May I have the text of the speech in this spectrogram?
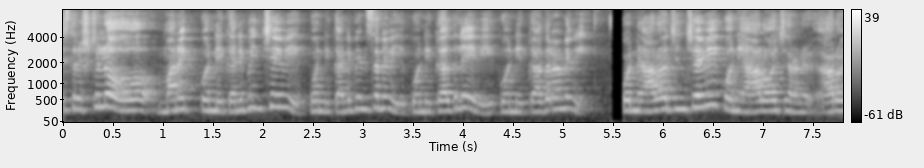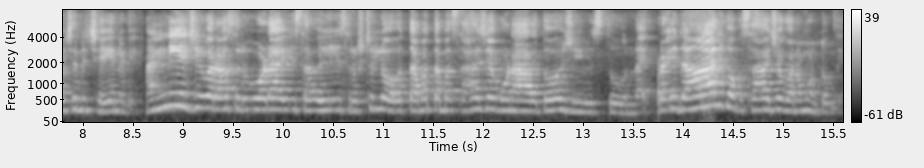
ఈ సృష్టిలో మనకి కొన్ని కనిపించేవి కొన్ని కనిపించనివి కొన్ని కదిలేవి కొన్ని కదలనివి కొన్ని ఆలోచించేవి కొన్ని ఆలోచన ఆలోచన చేయనివి. అన్ని జీవరాశులు కూడా ఈ ఈ సృష్టిలో తమ తమ సహజ గుణాలతో జీవిస్తూ ఉన్నాయి. ప్రతిదానికి ఒక సహజ గుణం ఉంటుంది.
